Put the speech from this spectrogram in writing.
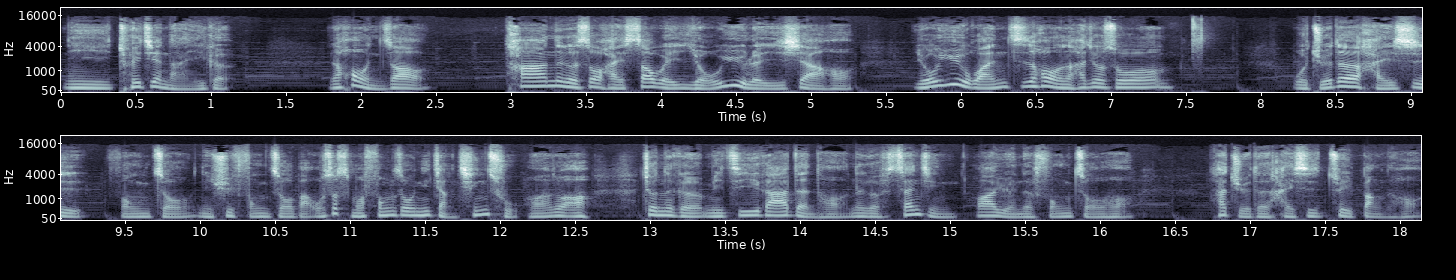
你推荐哪一个？”然后你知道，他那个时候还稍微犹豫了一下哈，犹豫完之后呢，他就说：“我觉得还是丰州，你去丰州吧。”我说：“什么丰州？你讲清楚。”他说：“啊，就那个米兹伊 garden 哈，那个山景花园的丰州哈，他觉得还是最棒的哈。”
